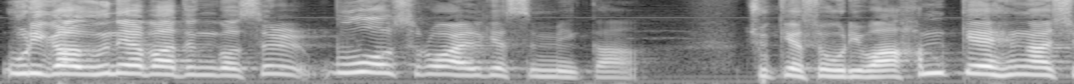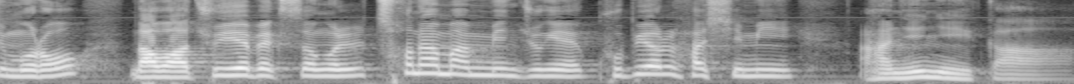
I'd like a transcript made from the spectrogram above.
우리가 은혜 받은 것을 무엇으로 알겠습니까? 주께서 우리와 함께 행하심으로 나와 주의 백성을 천하 만민 중에 구별하심이 아니니까.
